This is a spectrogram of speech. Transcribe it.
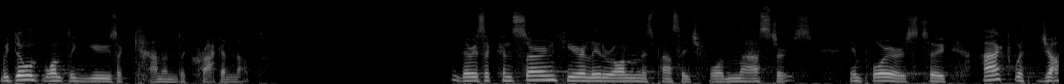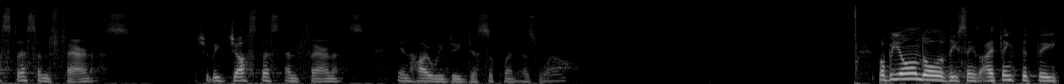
We don't want to use a cannon to crack a nut. There is a concern here later on in this passage for masters, employers, to act with justice and fairness. There should be justice and fairness in how we do discipline as well. But beyond all of these things, I think that the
